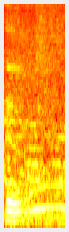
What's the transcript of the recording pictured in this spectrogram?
く。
